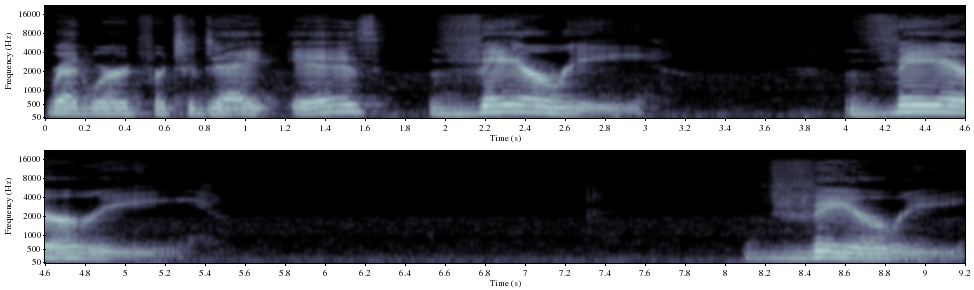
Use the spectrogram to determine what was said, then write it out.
red word for today is very. Very. Very.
